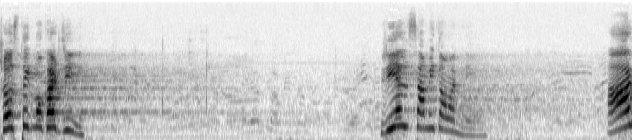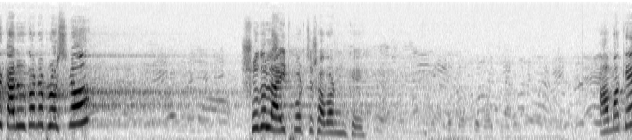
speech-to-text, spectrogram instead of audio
স্বস্তিক মুখার্জি। রিয়েল স্বামী তো আমার নেই। আর কারুর কোনো প্রশ্ন? শুধু লাইট পড়ছে সবার মুখে। আমাকে?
